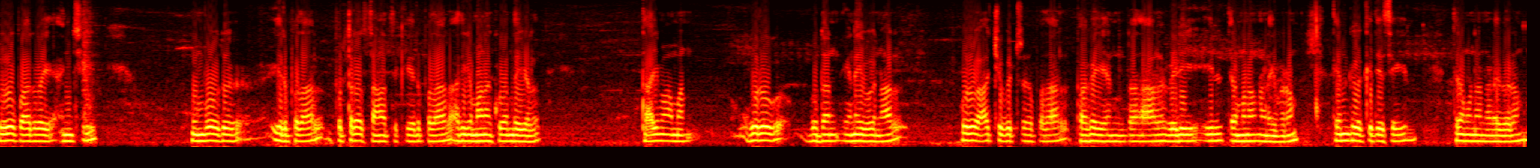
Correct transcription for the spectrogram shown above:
குரு பார்வை அஞ்சு ஒம்பது இருப்பதால் புத்திரஸ்தானத்துக்கு இருப்பதால் அதிகமான குழந்தைகள் தாய்மாமன் குரு புதன் இணைவினால் குரு ஆட்சி பெற்றிருப்பதால் பகை என்பதால் வெளியில் திருமணம் நடைபெறும். தென்கிழக்கு திசையில் திருமணம் நடைபெறும்.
